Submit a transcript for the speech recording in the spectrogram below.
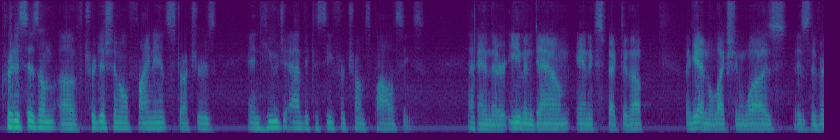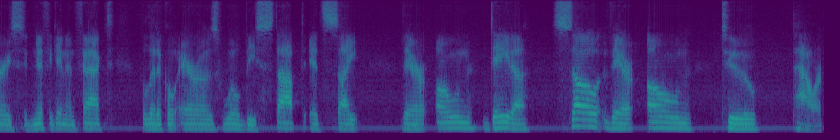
criticism of traditional finance structures, and huge advocacy for Trump's policies. And they're even down and expected up. Again, election was, is the very significant. In fact, political arrows will be stopped at sight, their own data, so their own to power.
